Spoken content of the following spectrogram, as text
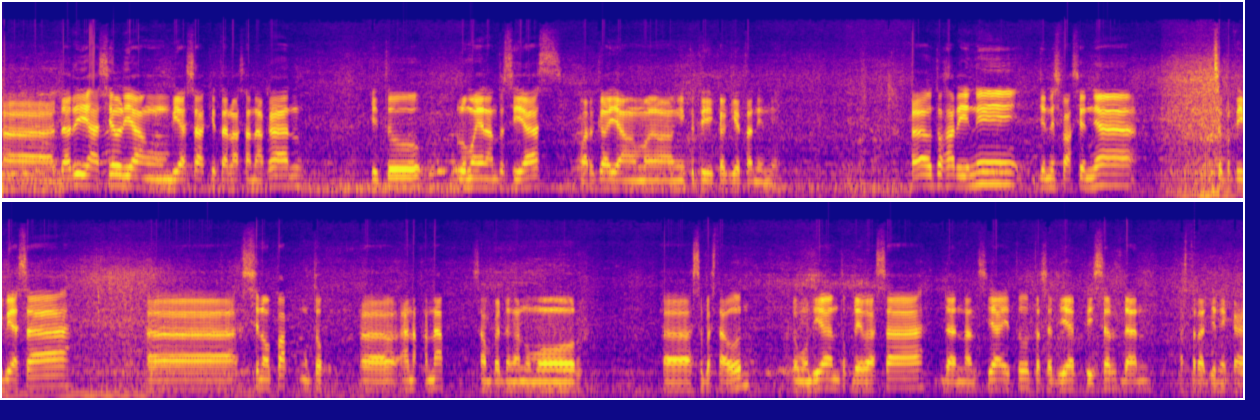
eh, dari hasil yang biasa kita laksanakan itu lumayan antusias warga yang mengikuti kegiatan ini. Eh, untuk hari ini jenis vaksinnya seperti biasa uh, Sinovac untuk eh, anak-anak uh, sampai dengan umur uh, 11 tahun. Kemudian untuk dewasa dan lansia itu tersedia Pfizer dan AstraZeneca.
